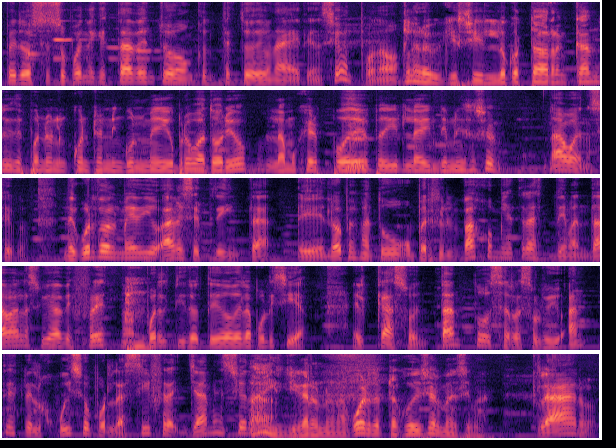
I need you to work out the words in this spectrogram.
pero se supone que está dentro de un contexto de una detención, ¿no? Claro, que si el loco estaba arrancando y después no encuentra ningún medio probatorio, la mujer puede ¿Mm? pedir la indemnización. Ah, bueno, sí. De acuerdo al medio ABC30, eh, López mantuvo un perfil bajo mientras demandaba a la ciudad de Fresno por el tiroteo de la policía. El caso, en tanto, se resolvió antes del juicio por la cifra ya mencionada. Ah, llegaron a un acuerdo extrajudicial más encima. Claro.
